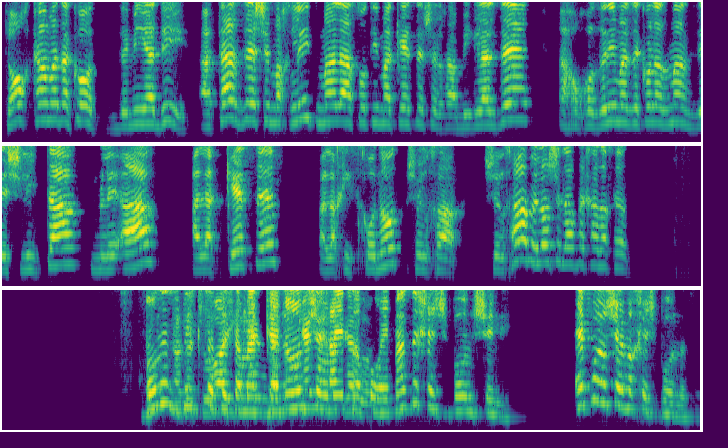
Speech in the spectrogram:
תוך כמה דקות, זה מיידי. אתה זה שמחליט מה לעשות עם הכסף שלך. בגלל זה אנחנו חוזרים על זה כל הזמן, זה שליטה מלאה על הכסף, על החסכונות שלך. שלך ולא של אף אחד אחר. בואו נסביר קצת את כן, המנגנון כן שעומד אחד גדול. מאחורי, מה זה חשבון שלי? איפה יושב החשבון הזה?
